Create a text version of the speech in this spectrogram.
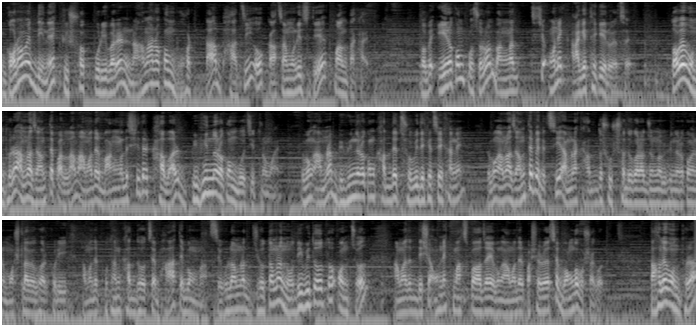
গরমের দিনে কৃষক পরিবারের নানা রকম ভর্তা, ভাজি ও কাঁচামরিচ দিয়ে পান্তা খায়। তবে এরকম প্রচলন বাংলাদেশে অনেক আগে থেকেই রয়েছে। তবে বন্ধুরা, আমরা জানতে পারলাম আমাদের বাংলাদেশিদের খাবার বিভিন্ন রকম বৈচিত্র্যময় এবং আমরা বিভিন্ন রকম খাদ্যের ছবি দেখেছি এখানে এবং আমরা জানতে পেরেছি আমরা খাদ্য সুস্বাদু করার জন্য বিভিন্ন রকমের মশলা ব্যবহার করি। আমাদের প্রধান খাদ্য হচ্ছে ভাত এবং মাছ। যেগুলো আমরা, যেহেতু আমরা নদীভিতত অঞ্চল, আমাদের দেশে অনেক মাছ পাওয়া যায় এবং আমাদের পাশে রয়েছে বঙ্গোপসাগর। তাহলে বন্ধুরা,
